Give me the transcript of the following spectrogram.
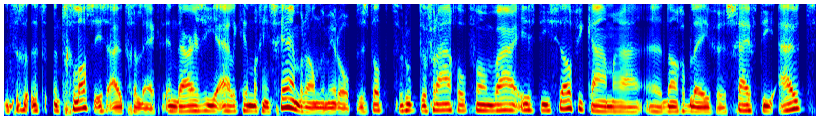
het, het, het glas is uitgelekt. En daar zie je eigenlijk helemaal geen schermranden meer op. Dus dat roept de vraag op van waar is die selfie-camera eh, dan gebleven? Schrijft die uit?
